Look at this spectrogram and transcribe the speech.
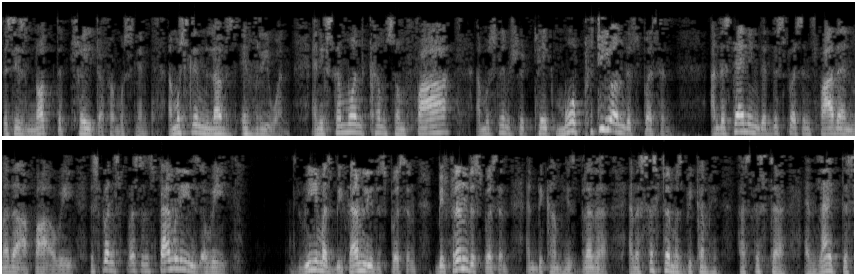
this is not the trait of a Muslim. A Muslim loves everyone. And if someone comes from far, a Muslim should take more pity on this person. Understanding that this person's father and mother are far away. This person's family is away. We must be family this person, befriend this person and become his brother. And a sister must become her sister and like this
